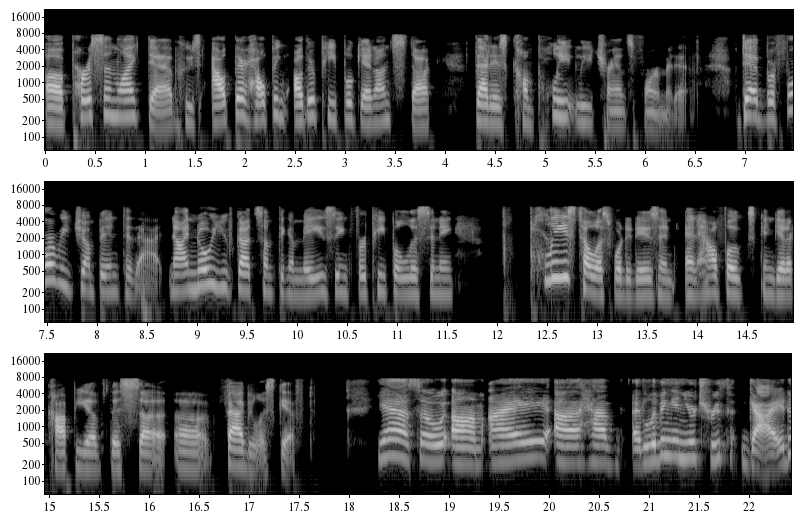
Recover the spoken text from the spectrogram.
a person like Deb who's out there helping other people get unstuck that is completely transformative. Deb, before we jump into that, now I know you've got something amazing for people listening. Please tell us what it is and, and how folks can get a copy of this uh, uh, fabulous gift. Yeah, so um, I uh, have a Living in Your Truth guide.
